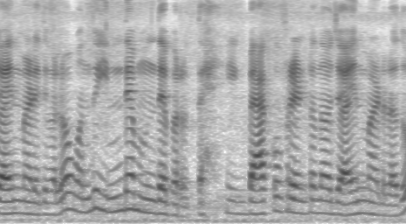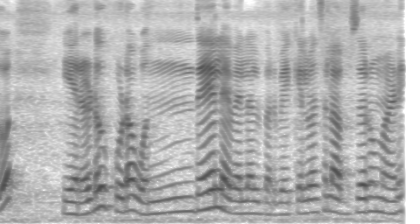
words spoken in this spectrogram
ಜಾಯಿನ್ ಮಾಡಿದ್ದೀವಲ್ವ, ಒಂದು ಹಿಂದೆ ಮುಂದೆ ಬರುತ್ತೆ. ಈಗ ಬ್ಯಾಕು ಫ್ರಂಟು ನಾವು ಜಾಯಿನ್ ಮಾಡಿರೋದು ಎರಡೂ ಕೂಡ ಒಂದೇ ಲೆವೆಲಲ್ಲಿ ಬರಬೇಕು. ಕೆಲವೊಂದು ಸಲ ಅಬ್ಸರ್ವ್ ಮಾಡಿ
